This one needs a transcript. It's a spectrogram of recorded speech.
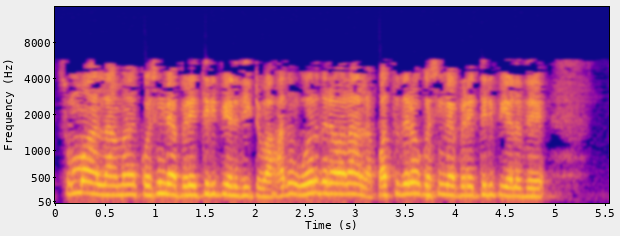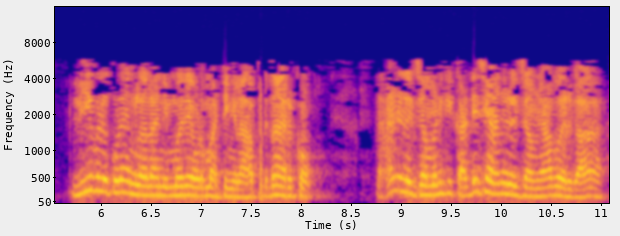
சும்மா இல்லாம கொஸ்டின் பேப்பரே திருப்பி எழுதிட்டு வா. அதுவும் ஒரு தடவைலாம் இல்ல. பத்து தடவை கொஸ்டின் பேப்பரே திருப்பி எழுது. லீவ்ல கூட எங்களால நிம்மதியா விட மாட்டீங்களா? அப்படிதான் இருக்கும். ஆனுவல் எக்ஸாம் அன்னைக்கு கடைசி ஆனுவல் எக்ஸாம் ஞாபகம் இருக்கா?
